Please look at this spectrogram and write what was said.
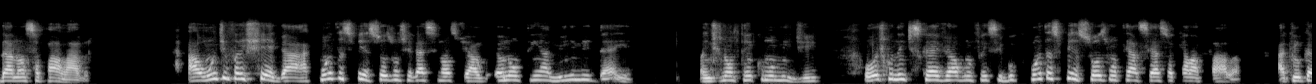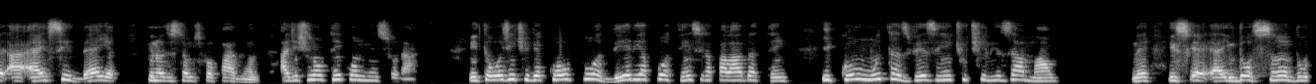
da nossa palavra? Aonde vai chegar? Quantas pessoas vão chegar esse nosso diálogo? Eu não tenho a mínima ideia. A gente não tem como medir. Hoje, quando a gente escreve algo no Facebook, quantas pessoas vão ter acesso àquela fala? Aquilo que, a, a essa ideia que nós estamos propagando? A gente não tem como mensurar. Então, hoje a gente vê qual o poder e a potência que a palavra tem. E como muitas vezes a gente utiliza mal né, é, é, endossando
